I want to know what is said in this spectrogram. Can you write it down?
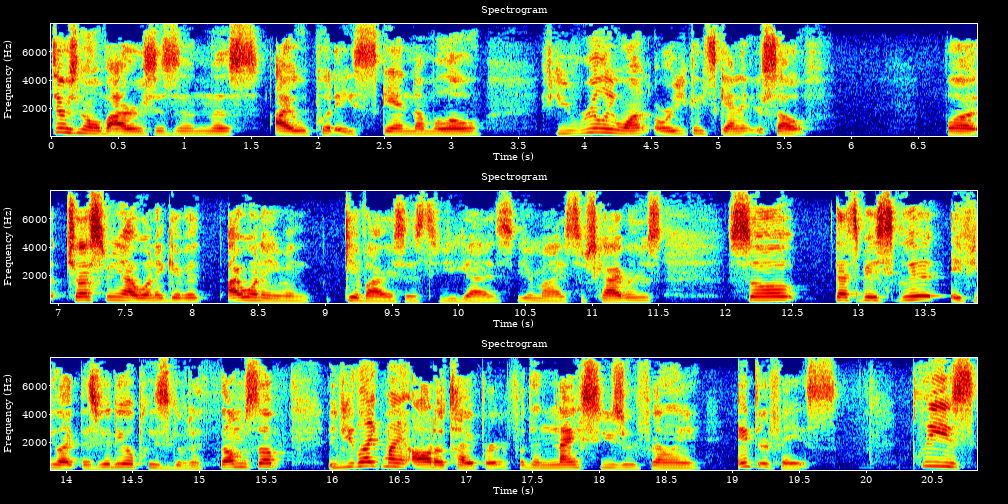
there's no viruses in this. I will put a scan down below if you really want, or you can scan it yourself. But trust me, I want to give it. I to even give viruses to you guys. You're my subscribers. So that's basically it. If you like this video, please give it a thumbs up. If you like my auto typer for the nice user-friendly interface, please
